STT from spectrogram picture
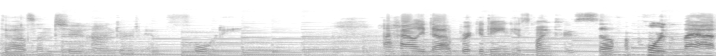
3,240. I highly doubt Brigandine is going to sell for more than that.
